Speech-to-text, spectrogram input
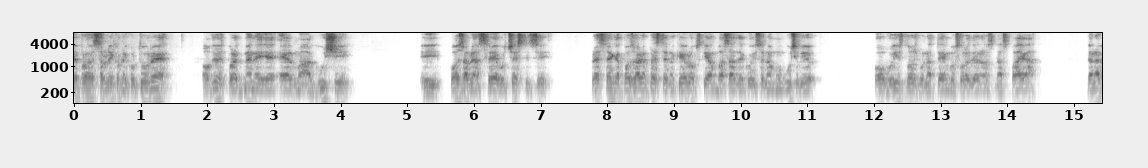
je profesor likovne kulture. Ovde pored mene je Elma Guši i pozdravljam sve učestnici. Pre svega pozdravljam predstavnike Evropske ambasade koji su nam omogućili ovu izložbu na temu Solidarnost nas spaja. Da nam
